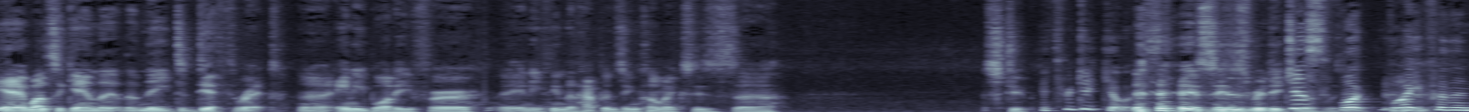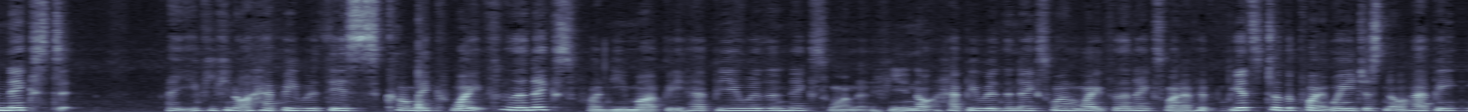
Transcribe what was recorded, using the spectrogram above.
Yeah, once again, the, the need to death threat uh, anybody for anything that happens in comics is uh, stupid. It's ridiculous. it is ridiculous. Just what, wait for the next. If you're not happy with this comic, wait for the next one. You might be happier with the next one. If you're not happy with the next one, wait for the next one. If it gets to the point where you're just not happy,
